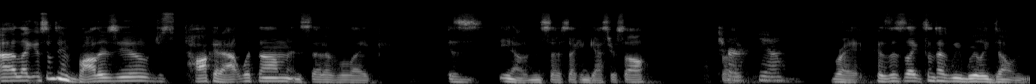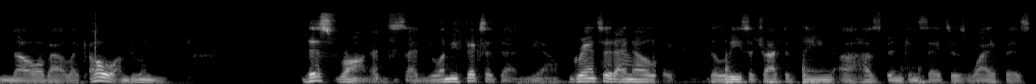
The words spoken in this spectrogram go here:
Uh, like if something bothers you, just talk it out with them instead of like is you know instead of second guess yourself. sure Right. yeah Right. Because it's like sometimes we really don't know about like, oh, I'm doing this wrong. I decided, let me fix it then. You know, granted, I know like the least attractive thing a husband can say to his wife is,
